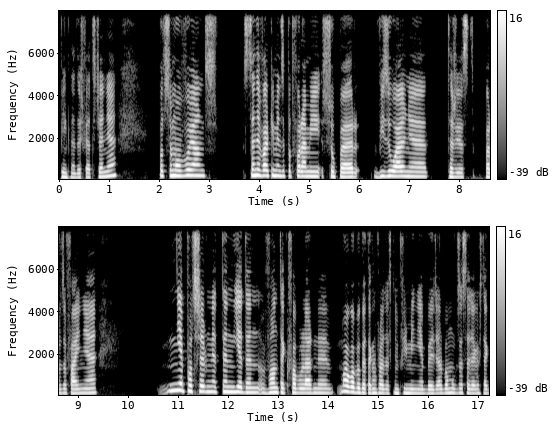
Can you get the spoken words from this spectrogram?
piękne doświadczenie. Podsumowując, sceny walki między potworami super, wizualnie też jest bardzo fajnie. Niepotrzebnie ten jeden wątek fabularny, mogłoby go tak naprawdę w tym filmie nie być, albo mógł zostać jakoś tak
